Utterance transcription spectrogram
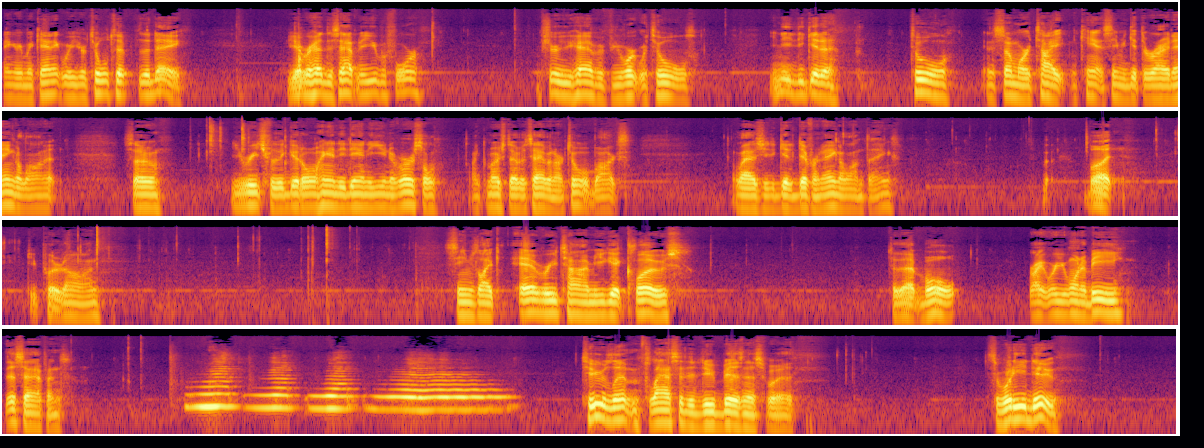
Angry Mechanic with your tool tip for the day. You ever had this happen to you before? I'm sure you have if you work with tools. You need to get a tool in somewhere tight and can't seem to get the right angle on it. So you reach for the good old handy dandy universal, like most of us have in our toolbox. Allows you to get a different angle on things. But, but you put it on, seems like every time you get close to that bolt, right where you want to be, this happens. Too limp and flaccid to do business with. So what do you do?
